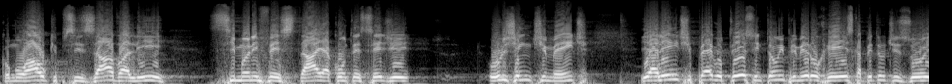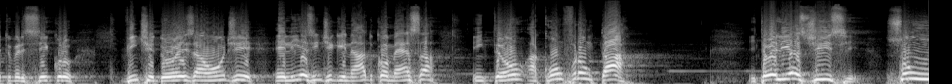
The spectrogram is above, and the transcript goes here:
como algo que precisava ali se manifestar e acontecer de urgentemente. E ali a gente pega o texto então em 1 Reis, capítulo 18, versículo 22, aonde Elias indignado começa então a confrontar. Então Elias disse: "Sou o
